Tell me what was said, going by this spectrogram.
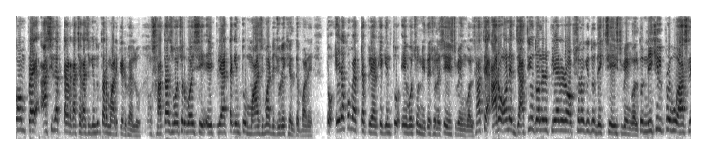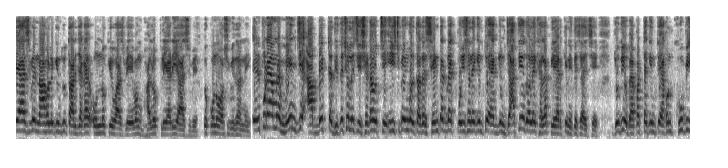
কম, প্রায় আশি লাখ টাকার কাছাকাছি কিন্তু তার মার্কেট ভ্যালু এবং সাতাশ বছর বয়সী এই প্লেয়ারটা কিন্তু মাঝ মাঠ জুড়ে খেলতে পারে। তো এরকম একটা প্লেয়ারকে কিন্তু এবছর নিতে চলেছে ইস্ট বেঙ্গল সাথে আরও অনেক জাতীয় দলের প্লেয়ারের অপশনও কিন্তু দেখছে ইস্ট বেঙ্গল তো নিখিল প্রভু আসলে আসবে, না হলে কিন্তু তার জায়গায় অন্য কেউ আসবে এবং ভালো প্লেয়ারই আসবে। তো কোনো অসুবিধা নেই। এরপরে আমরা মেন যে আপডেটটা দিতে চলেছি, সেটা হচ্ছে ইস্ট বেঙ্গল তাদের সেন্টার ব্যাক পজিশনে কিন্তু একজন জাতীয় দলে খেলা প্লেয়ারকে নিতে চাইছে। যদিও ব্যাপারটা কিন্তু এখন খুবই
